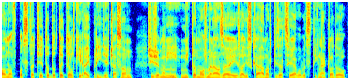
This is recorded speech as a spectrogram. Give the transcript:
ono v podstate to do tej telky aj príde časom. Čiže my, my to môžeme naozaj z hľadiska amortizácie a vôbec tých nákladov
